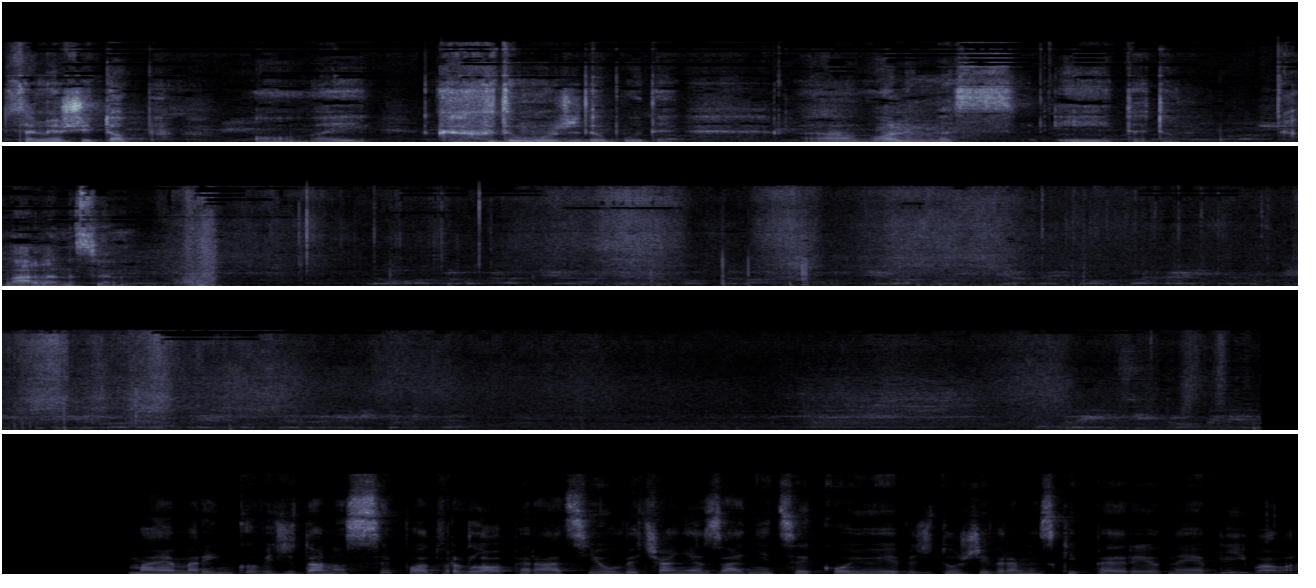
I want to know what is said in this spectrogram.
sam još i top ovaj, kako to može da bude. Uh, volim vas i to je to. Hvala na svemu. Maja Marinković danas se podvrgla operaciji uvećanja zadnjice koju je već duži vremenski period najavljivala.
